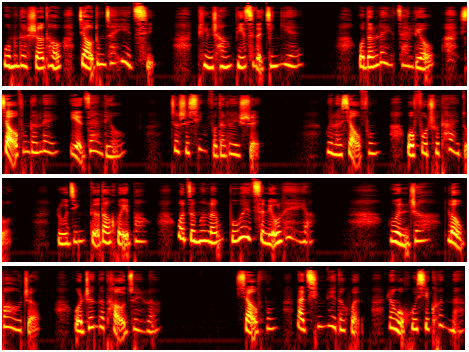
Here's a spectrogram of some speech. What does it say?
我们的舌头搅动在一起，品尝彼此的今夜。我的泪在流，小峰的泪也在流，这是幸福的泪水。为了小峰，我付出太多，如今得到回报，我怎么能不为此流泪呀？吻着，搂抱着，我真的陶醉了。小峰那侵略的吻，让我呼吸困难。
